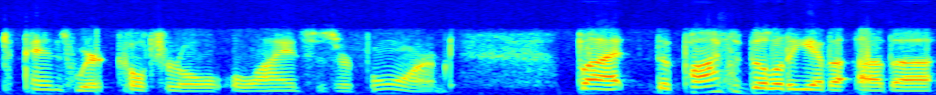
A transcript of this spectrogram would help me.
depends where cultural alliances are formed. But the possibility of a, of a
